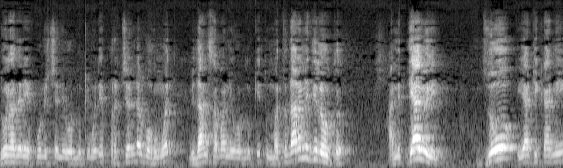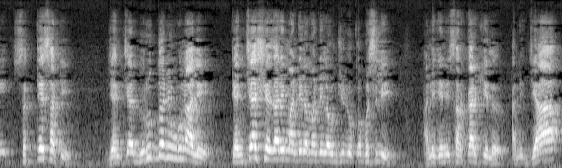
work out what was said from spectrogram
दोन हजार एकोणीसच्या निवडणुकीमध्ये प्रचंड बहुमत विधानसभा निवडणुकीत मतदारांनी दिलं होतं आणि त्यावेळी जो या ठिकाणी सत्तेसाठी ज्यांच्या विरुद्ध निवडून आले त्यांच्या शेजारी मांडीला मांडी लावून जी लोक बसली आणि ज्यांनी सरकार केलं आणि ज्या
